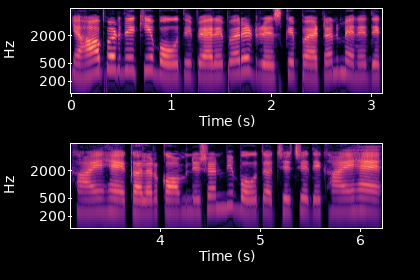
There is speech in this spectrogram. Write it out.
यहाँ पर देखिए बहुत ही प्यारे प्यारे ड्रेस के पैटर्न मैंने दिखाए हैं, कलर कॉम्बिनेशन भी बहुत अच्छे अच्छे दिखाए हैं।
